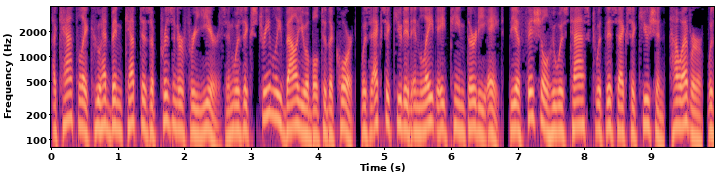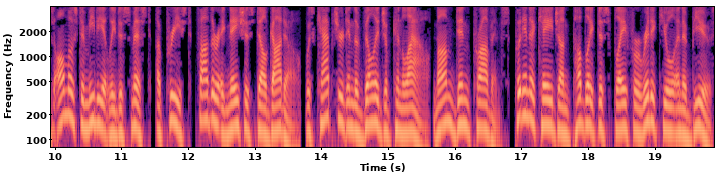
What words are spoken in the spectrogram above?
a Catholic who had been kept as a prisoner for years and was extremely valuable to the court, was executed in late 1838. The official who was tasked with this execution, however, was almost immediately dismissed. A priest, Father Ignatius Delgado, was captured in the village of Canlao, Nam Dinh province, put in a cage on public display for ridicule and abuse,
